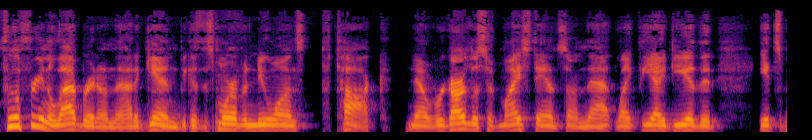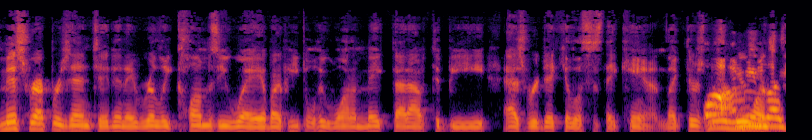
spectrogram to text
Feel free to elaborate on that again, because it's more of a nuanced talk. Now, regardless of my stance on that, like the idea that it's misrepresented in a really clumsy way by people who want to make that out to be as ridiculous as they can. Like there's well, no nuance I mean, like,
